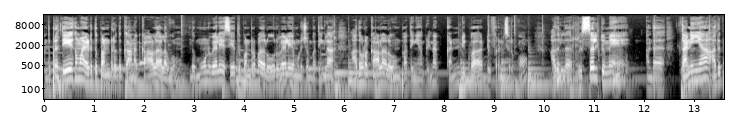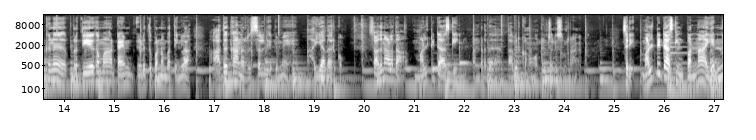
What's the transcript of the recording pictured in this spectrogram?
அந்த பிரத்யேகமாக எடுத்து பண்ணுறதுக்கான கால அளவும் இந்த மூணு வேலையை சேர்த்து பண்ணுறப்ப அதில் ஒரு வேலையை முடித்தோம் பார்த்தீங்களா அதோட கால அளவும் பார்த்தீங்க அப்படின்னா கண்டிப்பாக டிஃப்ரென்ஸ் இருக்கும். அதில் ரிசல்ட்டுமே அந்த தனியாக அதுக்குன்னு பிரத்யேகமாக டைம் எடுத்து பண்ணோம் பார்த்தீங்களா அதுக்கான ரிசல்ட் எப்பவுமே ஹையாக தான் இருக்கும். ஸோ அதனால தான் மல்டி டாஸ்கிங் பண்ணுறத தவிர்க்கணும் அப்படின்னு சொல்லி சொல்கிறாங்க சரி மல்டி டாஸ்கிங் பண்ணால் என்ன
